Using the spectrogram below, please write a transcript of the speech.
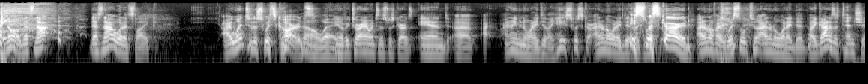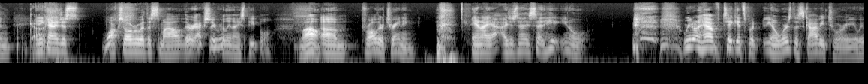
anything. No, that's not. That's not what it's like. I went to the Swiss guards. No way. You know, Victoria and I went to the Swiss guards, and uh, I, I don't even know what I did. Like, hey, Swiss guard. I don't know what I did. Hey, like, Swiss whistle- guard. I don't know if I whistled to him. I don't know what I did, but I got his attention, and he kind of just walks over with a smile. They're actually really nice people Wow. um, for all their training. and I, I just I said, hey, you know, we don't have tickets, but you know, where's the Scavi tour? We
